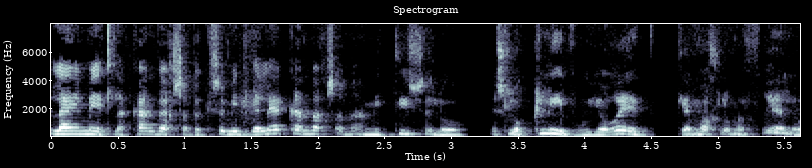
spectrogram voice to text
לאמת, לכאן ועכשיו, וכשמתגלה הכאן ועכשיו האמיתי שלו, יש לו כלי והוא יורד, כי המוח לא מפריע לו,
